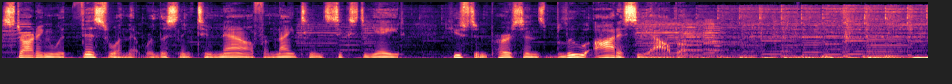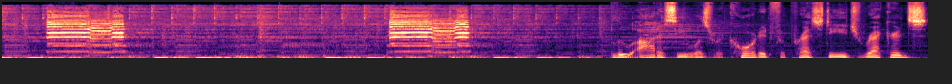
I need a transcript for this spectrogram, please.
starting with this one that we're listening to now from 1968, Houston Person's Blue Odyssey album. Blue Odyssey was recorded for Prestige Records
